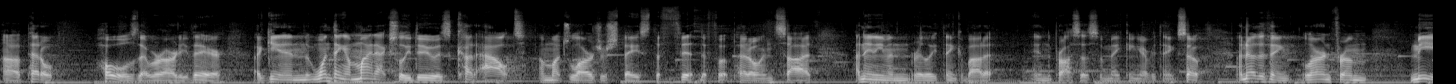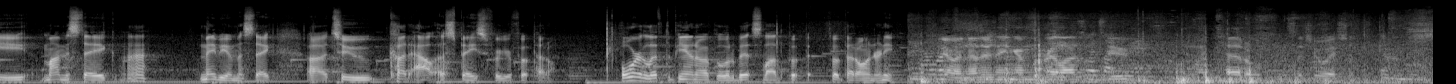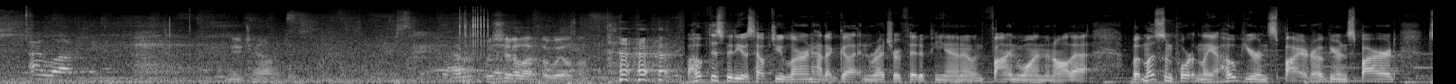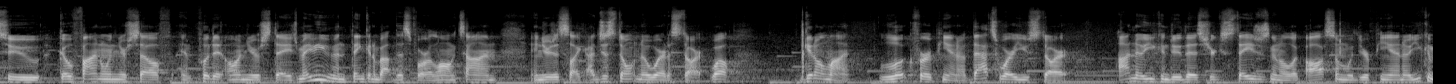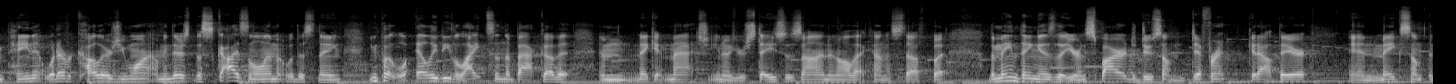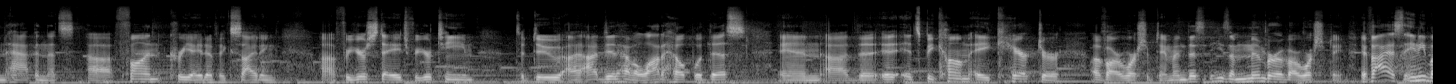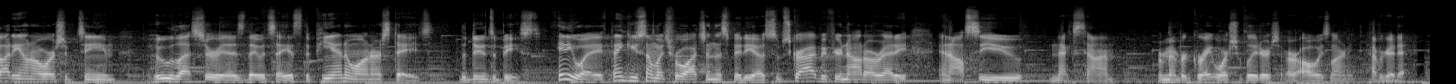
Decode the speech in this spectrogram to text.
uh, pedal holes that were already there. Again, one thing I might actually do is cut out a much larger space to fit the foot pedal inside. I didn't even really think about it in the process of making everything. So another thing, learn from me, my mistake, eh, maybe a mistake, uh, to cut out a space for your foot pedal. Or lift the piano up a little bit, slide the foot, foot pedal underneath. You know, another thing I'm realizing too, my pedal situation. I love New challenges. We should have left the wheels on. I hope this video has helped you learn how to gut and retrofit a piano and find one and all that. But most importantly, I hope you're inspired. I hope you're inspired to go find one yourself and put it on your stage. Maybe you've been thinking about this for a long time and you're just like, I just don't know where to start. Well, get online, look for a piano. That's where you start. I know you can do this. Your stage is gonna look awesome with your piano. You can paint it whatever colors you want. I mean, there's the sky's the limit with this thing. You can put LED lights in the back of it and make it match, you know, your stage design and all that kind of stuff. But the main thing is that you're inspired to do something different. Get out there and make something happen that's uh, fun, creative, exciting uh, for your stage, for your team to do. I, I, did have a lot of help with this and uh, the, it, it's become a character of our worship team. And this, he's a member of our worship team. If I asked anybody on our worship team who Lester is, they would say it's the piano on our stage. The dude's a beast. Anyway, thank you so much for watching this video. Subscribe if you're not already, and I'll see you next time. Remember, great worship leaders are always learning. Have a great day.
